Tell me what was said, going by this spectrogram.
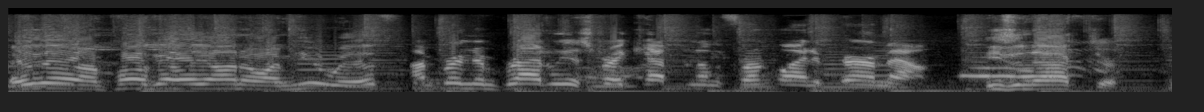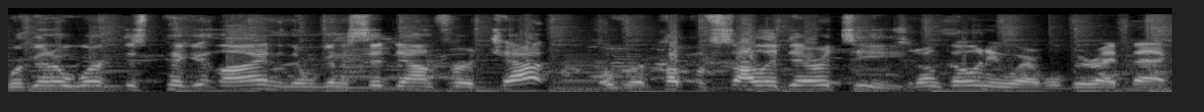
Hey there, I'm Paul Galliano. I'm here with. I'm Brendan Bradley, a strike captain on the front line at Paramount. He's an actor. We're going to work this picket line and then we're going to sit down for a chat over a cup of solidarity. So don't go anywhere. We'll be right back.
